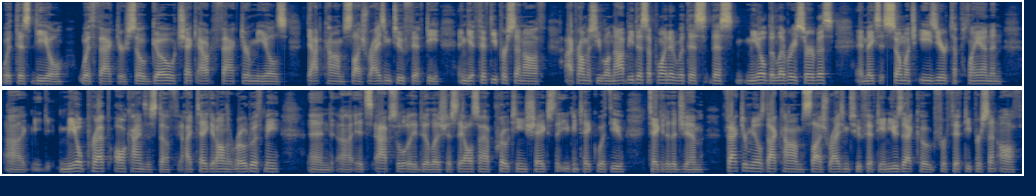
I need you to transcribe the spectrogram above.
with this deal with Factor. So go check out factormeals.com slash rising250 and get 50% off. I promise you will not be disappointed with this, this meal delivery service. It makes it so much easier to plan and uh, meal prep, all kinds of stuff. I take it on the road with me and uh, it's absolutely delicious. They also have protein shakes that you can take with you, take it to the gym. Factormeals.com slash rising250 and use that code for 50% off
